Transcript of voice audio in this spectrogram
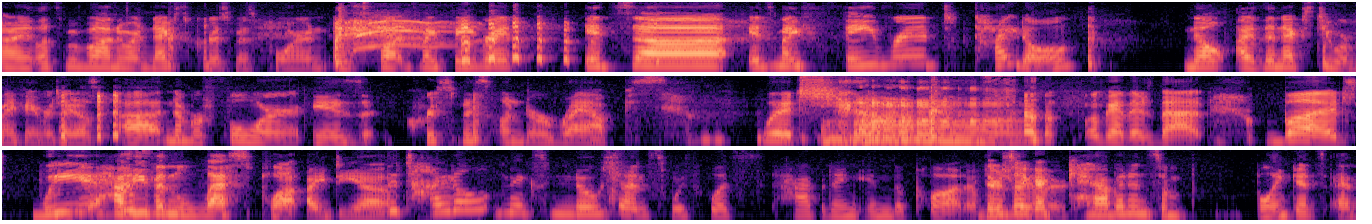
All right, let's move on to our next Christmas porn. It's called it's my favorite. It's uh, it's my favorite title. No, I the next two are my favorite titles. Uh, number four is Christmas Under Wraps. Which okay, there's that. But we have This- even less plot idea. the title makes no sense with what's happening in the plot of There's the like a cabin and some blankets, and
